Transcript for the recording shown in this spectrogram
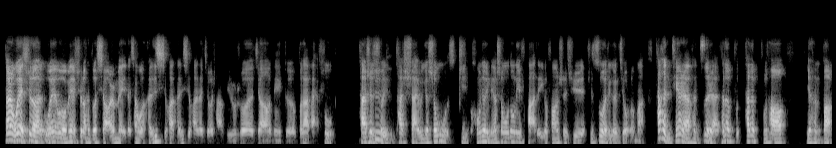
当然我也去了，我也我们也去了很多小而美的，像我很喜欢很喜欢的酒厂，比如说叫那个博纳百富。它是属于，它是采用一个生物啤红酒里面的生物动力法的一个方式去去做这个酒了嘛？它很天然，很自然，它的葡它的葡萄也很棒，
